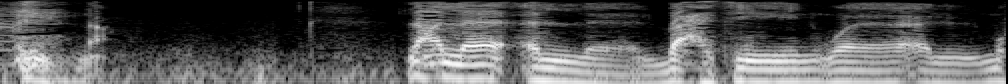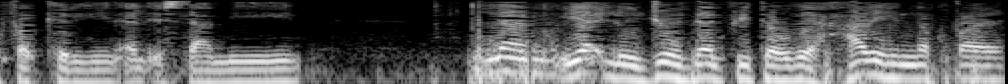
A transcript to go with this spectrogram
نعم. لعل الباحثين والمفكرين الإسلاميين لم يألوا جهدا في توضيح هذه النقطة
